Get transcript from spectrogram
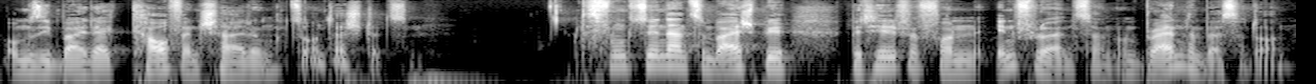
um sie bei der Kaufentscheidung zu unterstützen. Das funktioniert dann zum Beispiel mit Hilfe von Influencern und Brand Ambassadoren.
